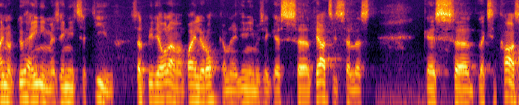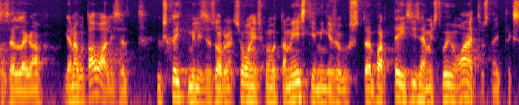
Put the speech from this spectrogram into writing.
ainult ühe inimese initsiatiiv seal pidi olema palju rohkem neid inimesi, kes teadsid sellest, kes äh, läksid kaasa sellega ja nagu tavaliselt ükskõik millises organisatsioonis, kui me võtame Eesti mingisugust äh, partei sisemist võimuvahetust näiteks,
